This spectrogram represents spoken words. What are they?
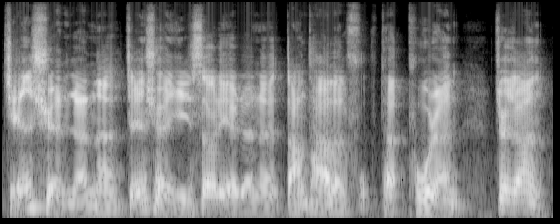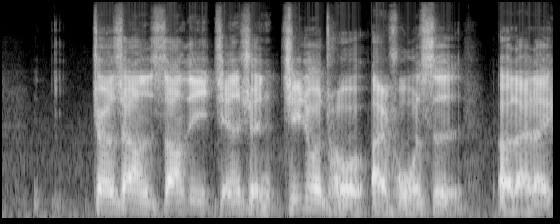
拣选人呢，拣选以色列人呢，当他的仆他仆人，就像就像上帝拣选基督徒来服侍，呃，来来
